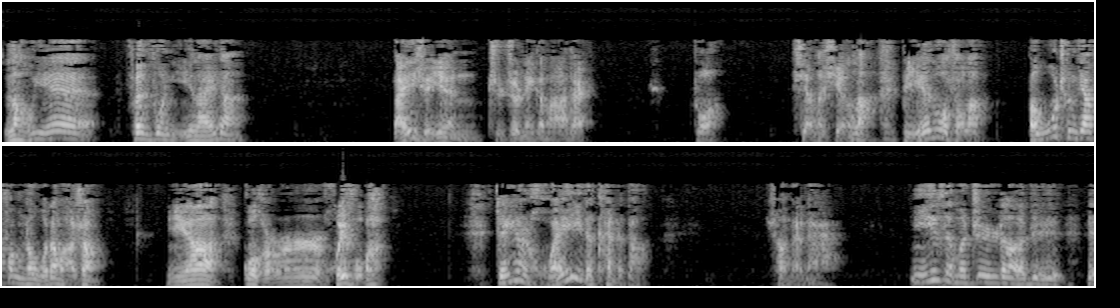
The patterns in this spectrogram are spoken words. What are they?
老爷吩咐你来的？”白雪燕指着那个麻袋说：“行了，行了，别啰嗦了。”把吴成家放到我的马上，你呀，过会儿回府吧。贼儿怀疑的看着他，少奶奶，你怎么知道这？呃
